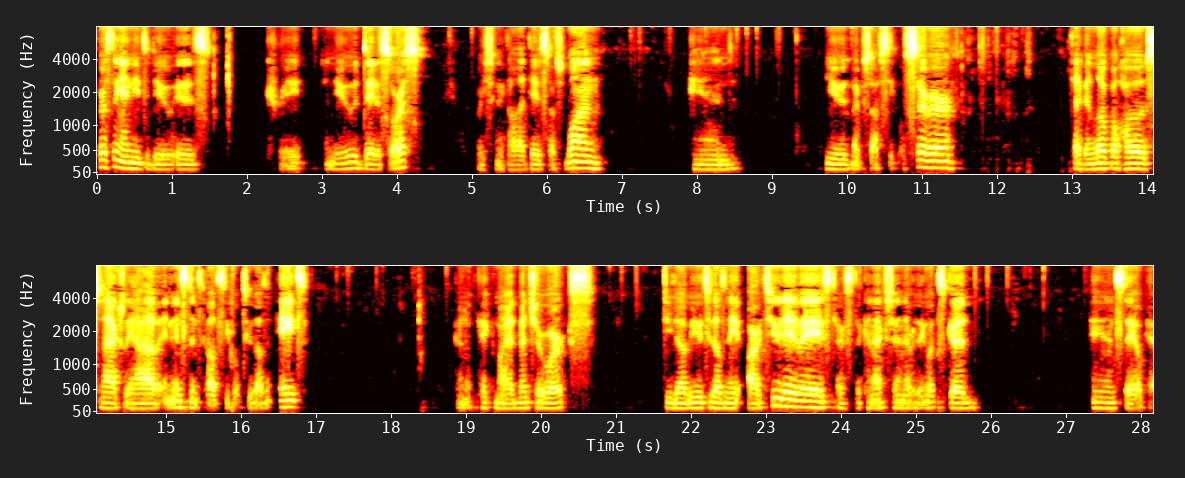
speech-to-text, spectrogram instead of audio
first thing I need to do is create a new data source. We're just going to call that data source 1 and use Microsoft SQL Server. Type in localhost, and I actually have an instance called SQL 2008. I'm going to pick my AdventureWorks DW 2008 R2 database, test the connection, everything looks good, and say OK.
